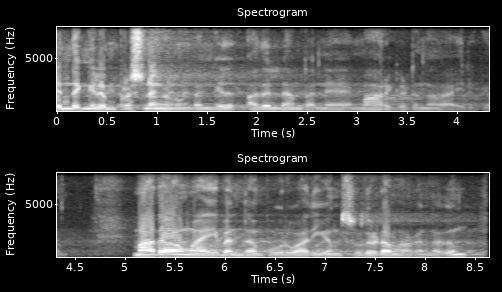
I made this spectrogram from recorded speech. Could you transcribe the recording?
എന്തെങ്കിലും പ്രശ്നങ്ങളുണ്ടെങ്കിൽ അതെല്ലാം തന്നെ മാറിക്കിട്ടുന്നതായിരിക്കും. മാതാവുമായി ബന്ധം പൂർവാധികം സുദൃഢമാകുന്നതും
